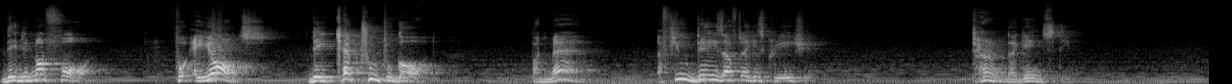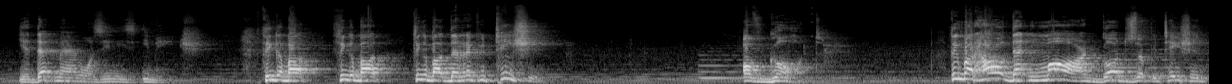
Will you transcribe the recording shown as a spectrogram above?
They did not fall. For aeons, they kept true to God. But man, a few days after his creation, turned against him. Yet that man was in his image. Think about, think about, think about the reputation of God. Think about how that marred God's reputation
